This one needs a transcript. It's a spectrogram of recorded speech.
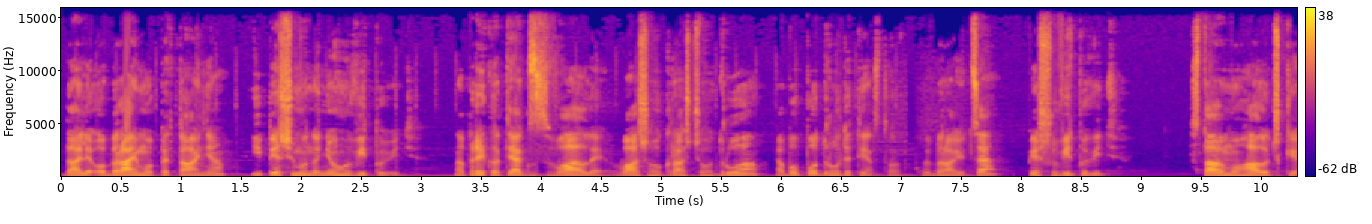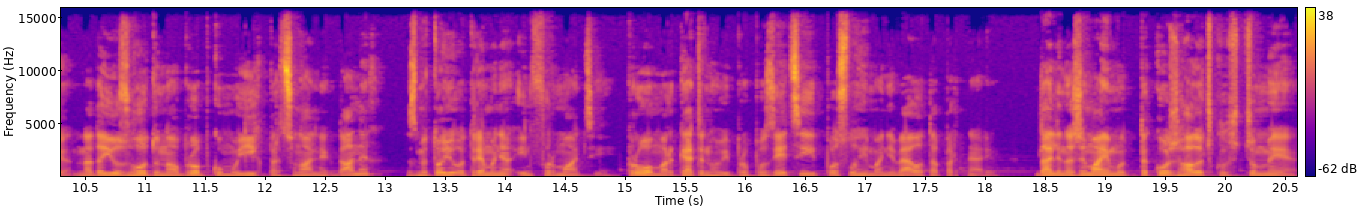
Далі обираємо питання і пишемо на нього відповідь. Наприклад, як звали вашого кращого друга або подругу дитинства. Вибираю це, пишу відповідь. Ставимо галочки Надаю згоду на обробку моїх персональних даних з метою отримання інформації про маркетингові пропозиції, послуги Манівео та партнерів. Далі нажимаємо також галочку, що ми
